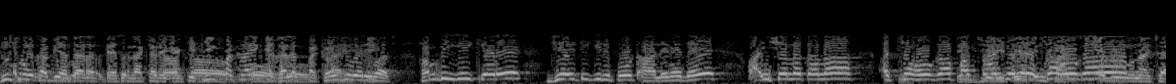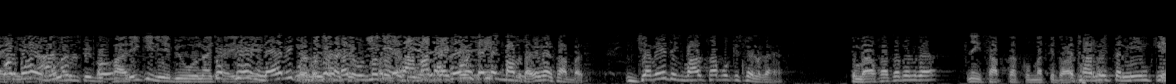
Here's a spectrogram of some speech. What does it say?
دوسروں کا بھی عدالت فیصلہ کرے گا کہ ٹھیک پکڑے کہ غلط پکڑے تھینک یو ویری مچ ہم بھی یہی کہہ رہے ہیں جے آئی ٹی کی رپورٹ آ لینے دیں۔ ان شاء اللہ تعالیٰ اچھا ہوگا پاکستان کے لیے اچھا ہوگا۔ ہونا چاہیے۔ بخاری کے لیے بھی ہونا چاہیے۔ جاوید اقبال صاحب کو کس نے لگایا؟ عمران خان صاحب نے لگایا؟ نہیں صاحب کا حکومت کے دور اٹھارہویں ترمیم کی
